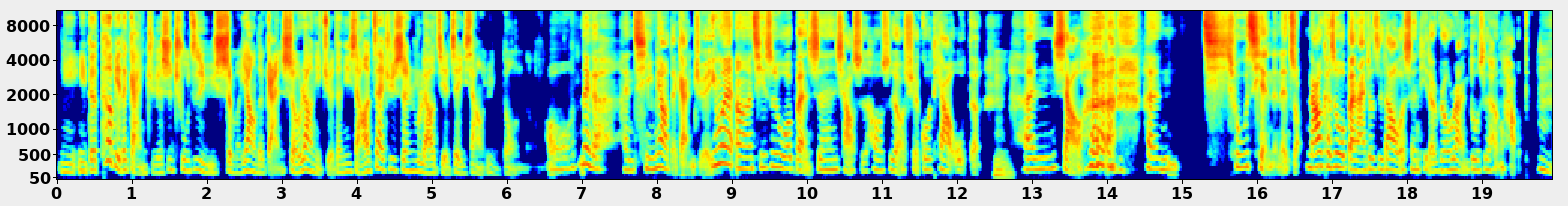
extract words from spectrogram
你你的特别的感觉是出自于什么样的感受，让你觉得你想要再去深入了解这一项运动呢？哦，那个很奇妙的感觉，因为嗯、呃其实我本身小时候是有学过跳舞的，嗯很小，很粗浅的那种。然后，可是我本来就知道我身体的柔软度是很好的，嗯，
